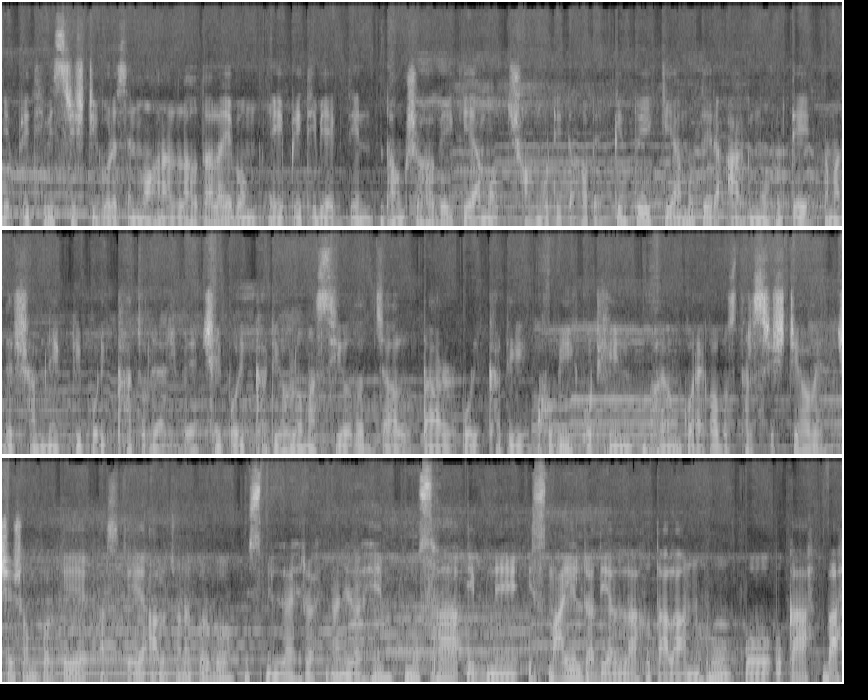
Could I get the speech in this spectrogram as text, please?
এই পৃথিবী সৃষ্টি করেছেন মহান আল্লাহ তালা এবং এই পৃথিবী একদিন ধ্বংস হবে, কেয়ামত সংগঠিত হবে। কিন্তু এই কেয়ামতের আগ মুহূর্তে আমাদের সামনে একটি পরীক্ষা চলে আসবে। সেই পরীক্ষাটি হলো মাসিও দাজ্জাল। তার পরীক্ষাটি খুবই কঠিন, ভয়ঙ্কর এক অবস্থার সৃষ্টি হবে। সে সম্পর্কে আজকে আলোচনা করব। বিসমিল্লাহ রহমান রহিম। মুসা ইবনে ইসমাইল রাদি আল্লাহ তালা আনহু ও উকাহবাহ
